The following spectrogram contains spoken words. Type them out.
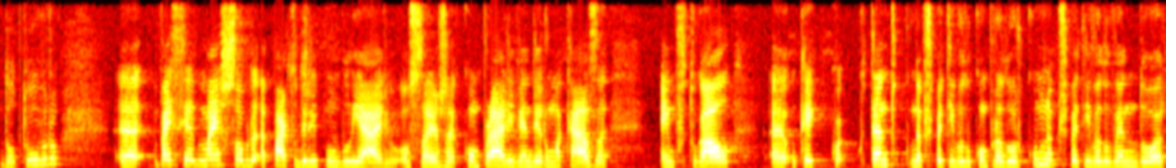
de outubro. Uh, vai ser mais sobre a parte do direito imobiliário, ou seja, comprar e vender uma casa em Portugal, uh, o que é, tanto na perspectiva do comprador como na perspectiva do vendedor,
